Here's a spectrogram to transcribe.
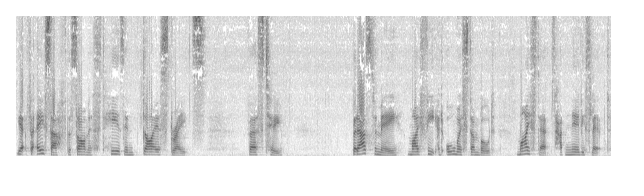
Yet for Asaph, the psalmist, he is in dire straits. Verse 2 But as for me, my feet had almost stumbled, my steps had nearly slipped.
